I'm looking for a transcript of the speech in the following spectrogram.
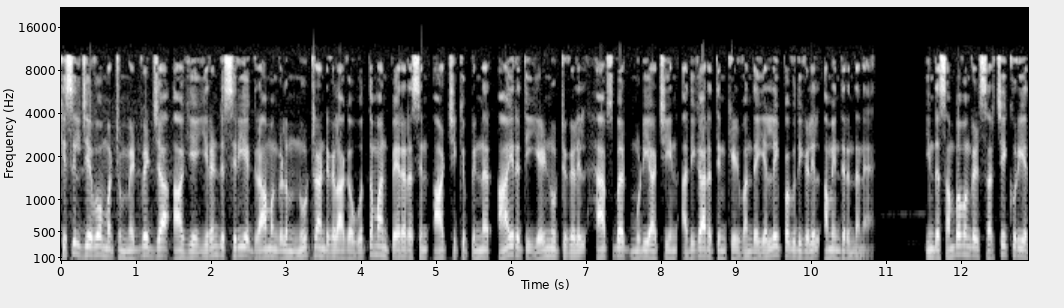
கிசில்ஜேவோ மற்றும் மெட்வெட்ஜா ஆகிய இரண்டு சிறிய கிராமங்களும் நூற்றாண்டுகளாக ஒத்தமான் பேரரசின் ஆட்சிக்கு பின்னர் ஆயிரத்தி எழுநூற்றுகளில் ஹாப்ஸ்பர்க் முடியாட்சியின் அதிகாரத்தின் கீழ் வந்த எல்லைப் பகுதிகளில் அமைந்திருந்தன. இந்த சம்பவங்கள் சர்ச்சைக்குரிய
